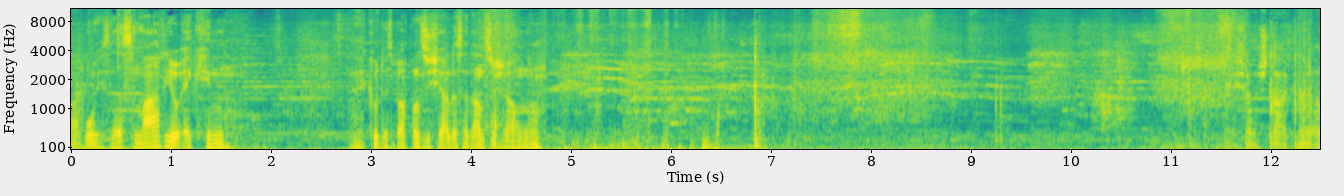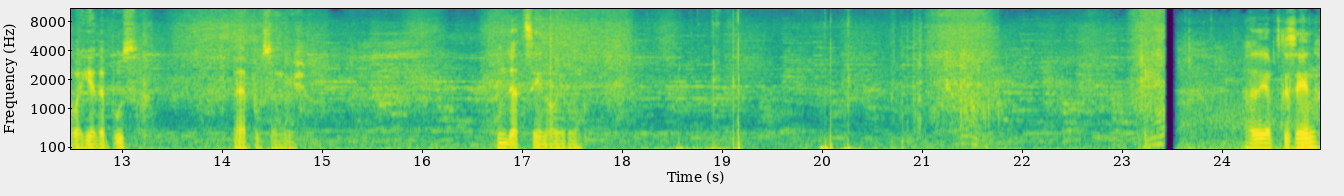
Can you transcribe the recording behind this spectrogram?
Ah, wo ist das Mario-Eck hin? Na gut, das braucht man sich ja alles halt anzuschauen. Ne? Schon stark, ne? aber hier der Bus. Äh, Bus sage ich. 110 Euro. Also ihr habt gesehen,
